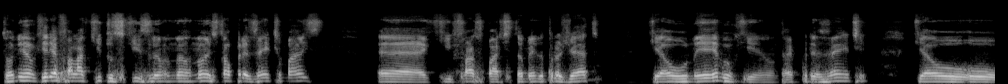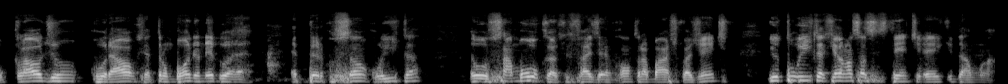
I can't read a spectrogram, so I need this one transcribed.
Toninho, eu queria falar aqui dos que não, não estão presentes, mas é, que faz parte também do projeto, que é o Nego, que não está presente, que é o, o Cláudio Rural, que é trombone, o Nego é, é percussão, cuíca, o Samuca, que faz é, contrabaixo com a gente, e o Tuíca, que é o nosso assistente aí, que dá uma,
